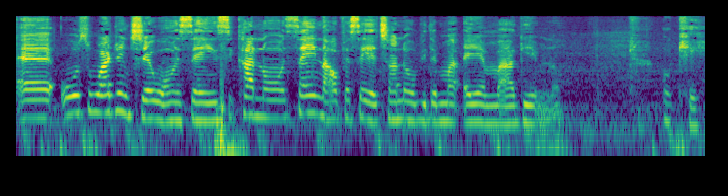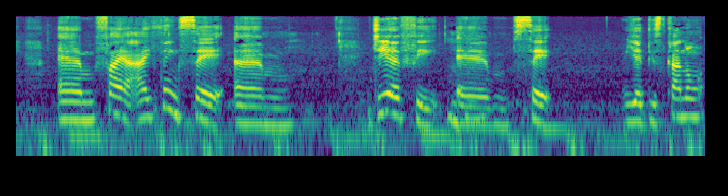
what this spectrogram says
uh, also watching share one saying Sikano saying now for say a channel with the ma uh, game no. Okay, um, fire. I think say um, GFA mm-hmm. um say yeah this Kano um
